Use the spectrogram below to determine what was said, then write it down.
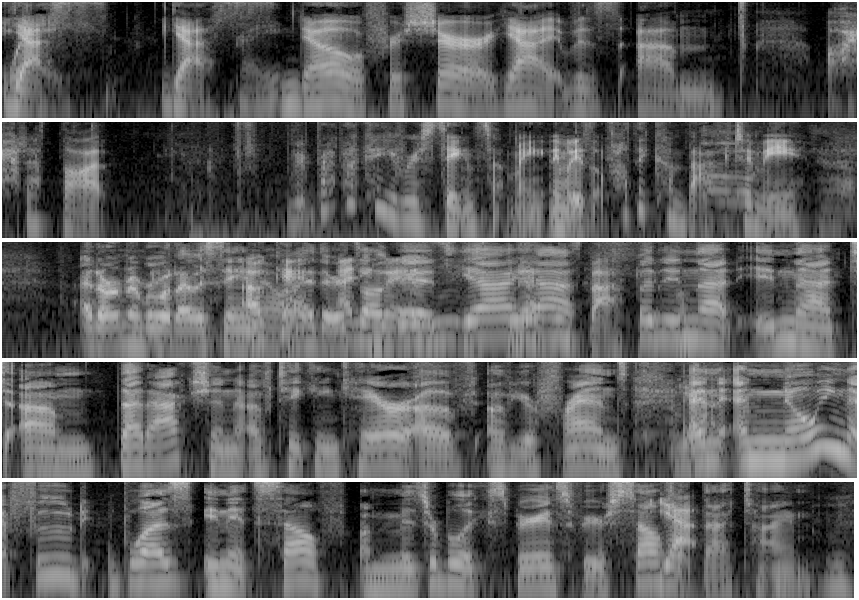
way. Yes. Yes. Right? No, for sure. Yeah, it was um oh I had a thought. Rebecca, you were saying something. Anyways, it'll probably come back to me. I don't remember what I was saying now either. It's all good. Yeah, Yeah, yeah. But in that in that um, that action of taking care of, of your friends Yeah. and and knowing that food was in itself a miserable experience for yourself Yeah. at that time.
